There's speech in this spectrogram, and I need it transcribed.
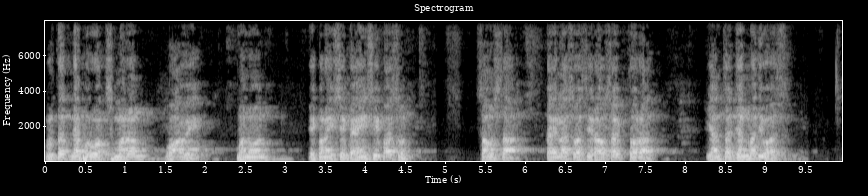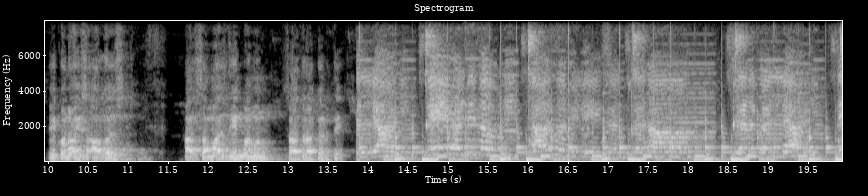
कृतज्ञपूर्वक स्मरण व्हावे म्हणून एकोणीसशे ब्याऐंशी पासून संस्था कैलासवासी रावसाहेब थोरात यांचा जन्मदिवस एकोणावीस ऑगस्ट हा समाज दिन म्हणून साजरा करते. कल्याणी जनकल्याणी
